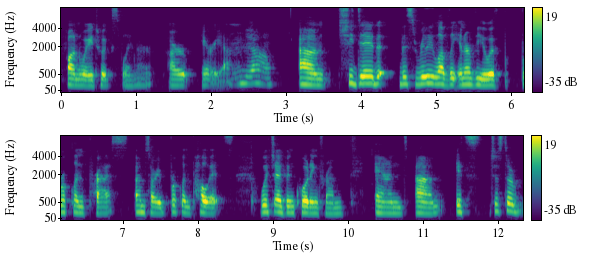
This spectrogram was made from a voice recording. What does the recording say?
fun way to explain our, our area. Yeah. Um, she did this really lovely interview with Brooklyn Press, I'm sorry, Brooklyn Poets, which I've been quoting from. And um, it's just a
